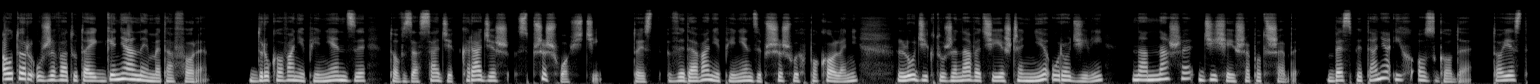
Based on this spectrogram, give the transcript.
Autor używa tutaj genialnej metafory. Drukowanie pieniędzy to w zasadzie kradzież z przyszłości. To jest wydawanie pieniędzy przyszłych pokoleń, ludzi, którzy nawet się jeszcze nie urodzili, na nasze dzisiejsze potrzeby, bez pytania ich o zgodę. To jest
